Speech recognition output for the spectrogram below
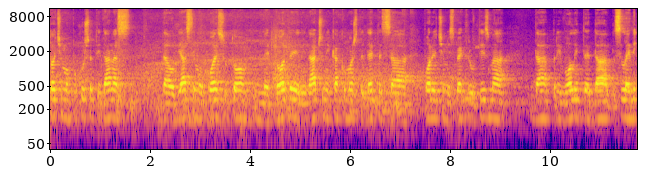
to ćemo pokušati danas da objasnimo koje su to metode ili načini kako možete dete sa porećem i spektra autizma da privolite da sledi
